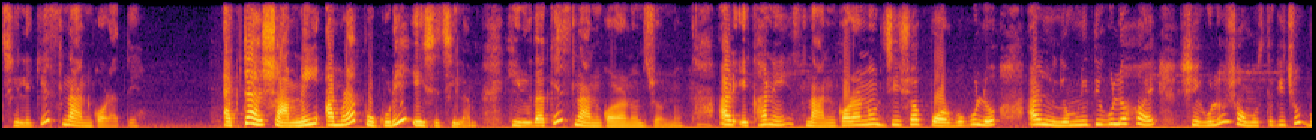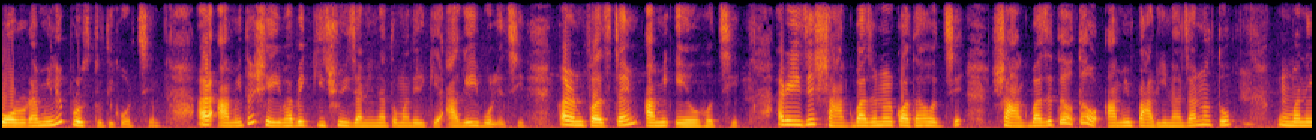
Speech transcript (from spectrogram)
ছেলেকে স্নান করাতে। একটা সামনেই আমরা পুকুরে এসেছিলাম হিরুদাকে স্নান করানোর জন্য। আর এখানে স্নান করানোর যেসব পর্বগুলো আর নিয়মনীতিগুলো হয়, সেগুলো সমস্ত কিছু বড়রা মিলে প্রস্তুতি করছে। আর আমি তো সেইভাবে কিছুই জানি না তোমাদেরকে, আগেই বলেছি। কারণ ফার্স্ট টাইম আমি এও হচ্ছি। আর এই যে শাঁখ বাজানোর কথা হচ্ছে, শাঁখ বাজাতেও তো আমি পারি না, জানো তো? মানে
